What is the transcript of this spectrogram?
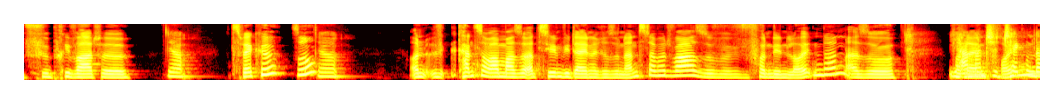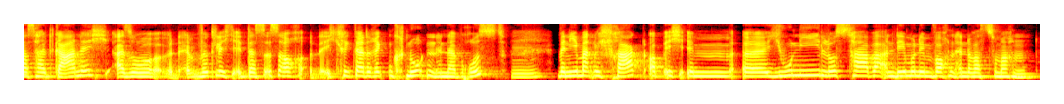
für private Ja. Zwecke, so. Ja. Und kannst du aber mal so erzählen, wie deine Resonanz damit war, so von den Leuten dann? Also Ja, manche Freunden? checken das halt gar nicht. Also äh, wirklich, das ist auch, ich krieg da direkt einen Knoten in der Brust. Wenn jemand mich fragt, ob ich im äh, Juni Lust habe, an dem und dem Wochenende was zu machen.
